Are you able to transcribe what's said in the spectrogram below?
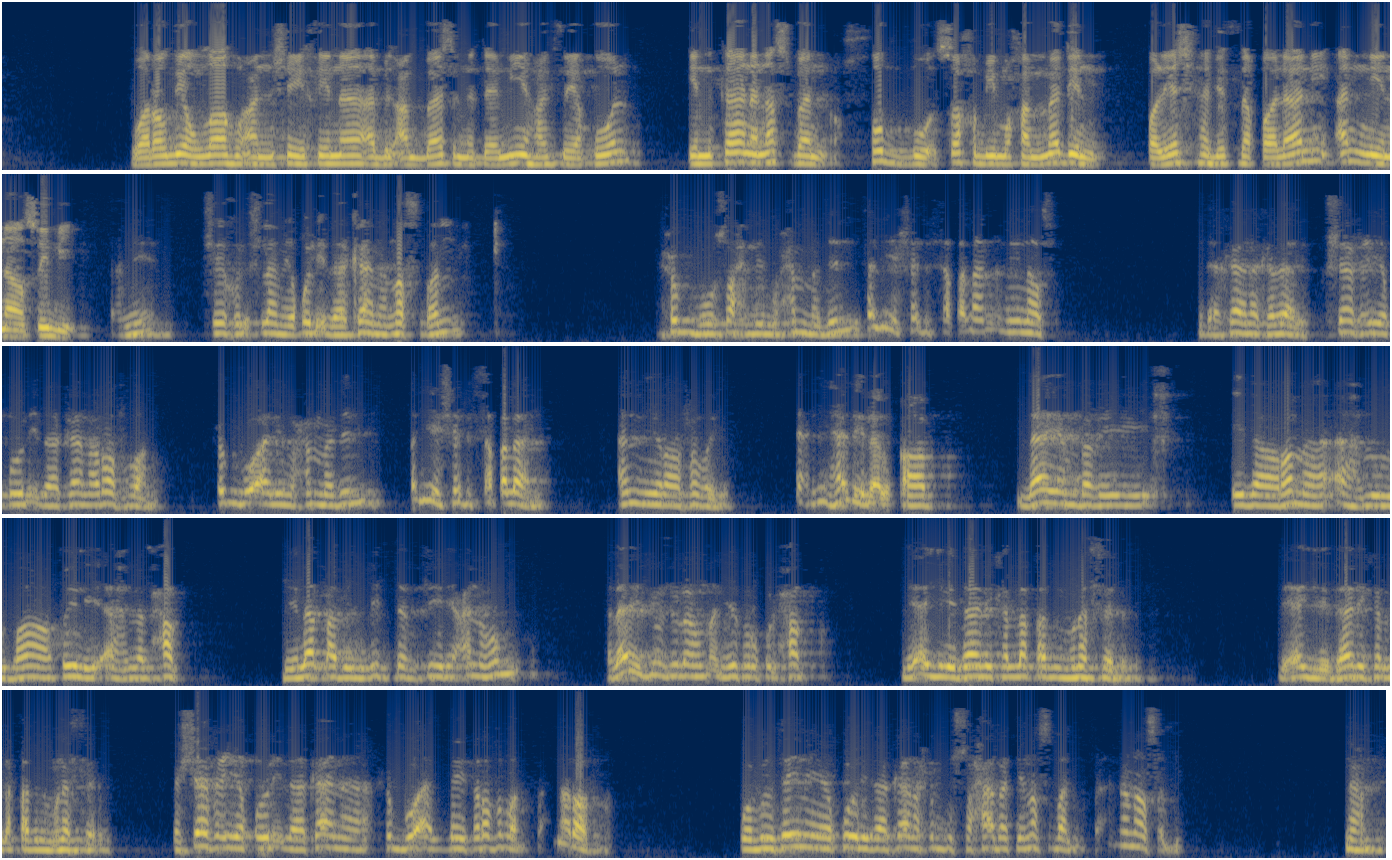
ورضي الله عن شيخنا أبي العباس بن تيمية حيث يقول إن كان نصبا حب صحب محمد فليشهد الثقلان أني ناصبي. يعني شيخ الإسلام يقول إذا كان نصبا حب صحب محمد فليشهد الثقلان أني ناصب. إذا كان كذلك. الشافعي يقول إذا كان رفضا حب آل محمد فليشهد الثقلان أني رافضي. يعني هذه الألقاب لا ينبغي إذا رمى أهل الباطل أهل الحق بلقب للتنفير عنهم فلا يجوز لهم أن يتركوا الحق لأجل ذلك اللقب المنفر. لأجل ذلك اللقب المنفر. فالشافعي يقول إذا كان حب البيت رفضا فأنا رافض. وابن تيمية يقول إذا كان حب الصحابة نصبا فأنا ناصب. نعم.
